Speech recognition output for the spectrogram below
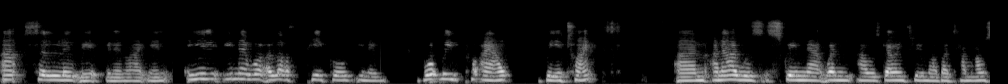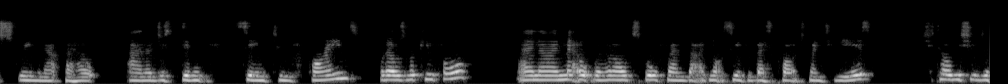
Absolutely, it's been enlightening. And you, you know what? A lot of people, you know, what we put out, we attract. Um, and I was screaming out when I was going through my bad time, I was screaming out for help. And I just didn't seem to find what I was looking for. And I met up with an old school friend that I'd not seen for the best part of 20 years. She told me she was a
